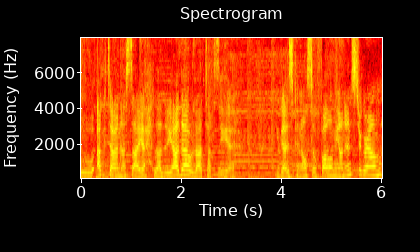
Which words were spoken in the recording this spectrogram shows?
وأكثر نصايح للرياضة وللتغذية. You guys can also follow me on Instagram.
